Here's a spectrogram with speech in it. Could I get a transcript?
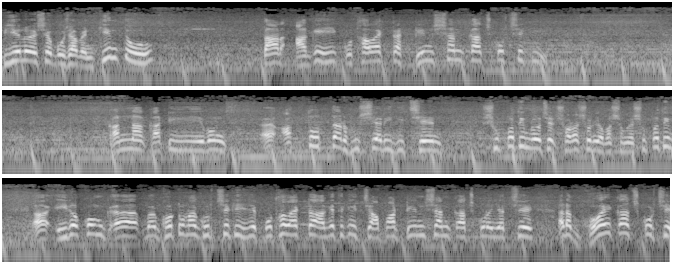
বিএলও এসে বোঝাবেন। কিন্তু তার আগেই কোথাও একটা টেনশন কাজ করছে কি? কান্নাকাটি এবং আত্মহত্যার হুঁশিয়ারি দিচ্ছেন সুপ্রতিম রয়েছেন সরাসরি আমার সঙ্গে। সুপ্রতিম এইরকম ঘটনা ঘটছে কি যে কোথাও একটা আগে থেকে চাপা টেনশন কাজ করে যাচ্ছে, একটা ভয় কাজ করছে?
